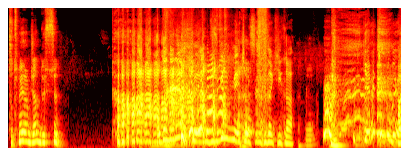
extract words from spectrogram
Tutmuyorum canım düşsün. O da nereye atıyor ya? Düzgün inmeye çalışsın iki dakika. Yere çıkılıyor.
